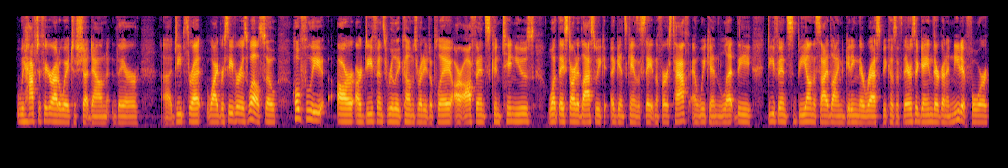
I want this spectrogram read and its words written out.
we have to figure out a way to shut down their uh, deep threat wide receiver as well. So hopefully our our defense really comes ready to play. Our offense continues what they started last week against Kansas State in the first half, and we can let the defense be on the sideline getting their rest because if there's a game they're going to need it for,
